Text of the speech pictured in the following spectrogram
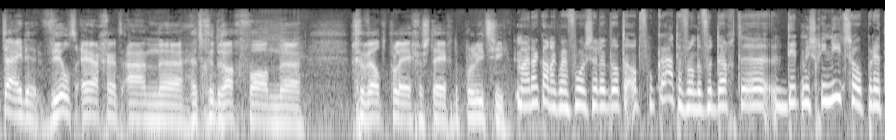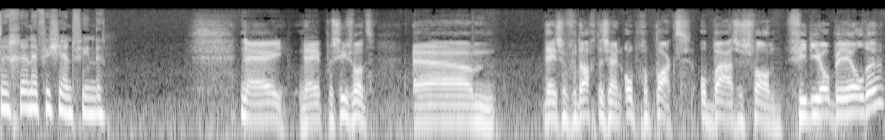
tijden wild ergert aan uh, het gedrag van... Uh, geweldplegers tegen de politie. Maar dan kan ik mij voorstellen dat de advocaten van de verdachte uh, dit misschien niet zo prettig en efficiënt vinden. Nee, nee, precies. Want uh, deze verdachten zijn opgepakt op basis van videobeelden.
